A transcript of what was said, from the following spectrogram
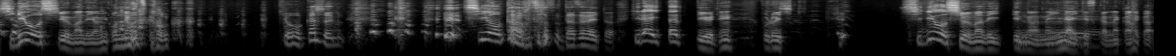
資料集まで読み込んでますから、僕。教科書、使用感をそうそう出さないと、開いたっていうね、プロ意識。資料集まで行ってるのはね、いないですから、なかなか。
